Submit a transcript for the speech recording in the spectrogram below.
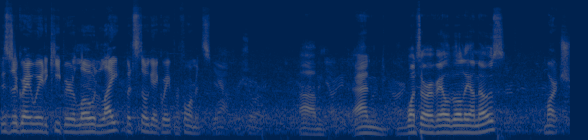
this is a great way to keep your load light but still get great performance. Yeah, for sure. Um, and what's our availability on those? March.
